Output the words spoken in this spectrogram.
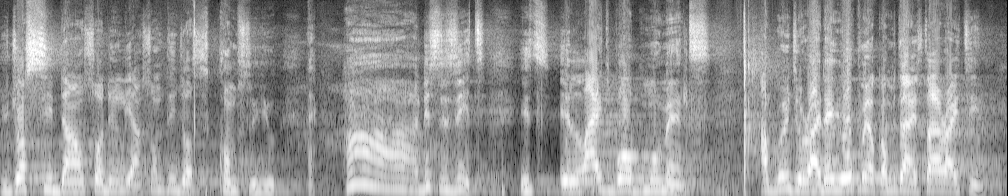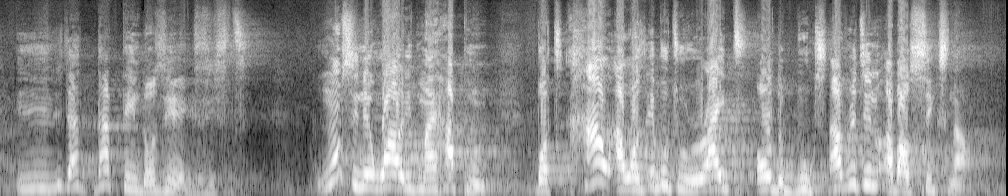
you just sit down suddenly and something just comes to you. Like, ah, this is it. It's a light bulb moment. I'm going to write. Then you open your computer and start writing. Eh, that, that thing doesn't exist. Once in a while it might happen. But how I was able to write all the books, I've written about six now.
